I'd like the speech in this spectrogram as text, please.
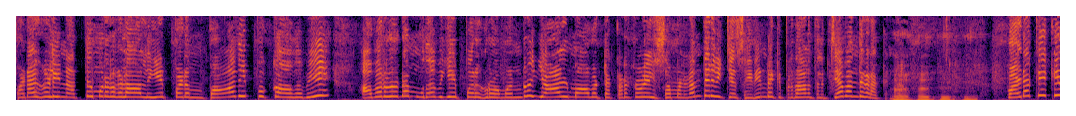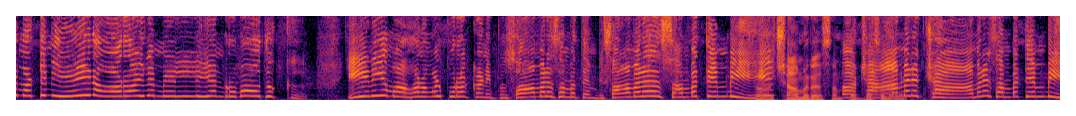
படகுகளின் அத்துமுறல்களால் ஏற்படும் பாதிப்புக்காகவே அவர்களிடம் உதவியை பெறுகிறோம் என்று யாழ் மாவட்ட கடற்தொழில் சம்மேளனம் தெரிவித்த செய்தி. இன்றைக்கு பிரதான தலைச்சியா வந்து கிடக்கு. வடக்குக்கு மட்டும் ஏன் ஆறாயிரம் மில்லியன் ரூபாய் ஒதுக்கு ஏனைய மாகாணங்கள் புறக்கணிப்பு. சாமர சம்பத்தெம்பி சாமர சம்பத்தெம்பி. சாமர. சாமர சாமர சம்பத்தெம்பி.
